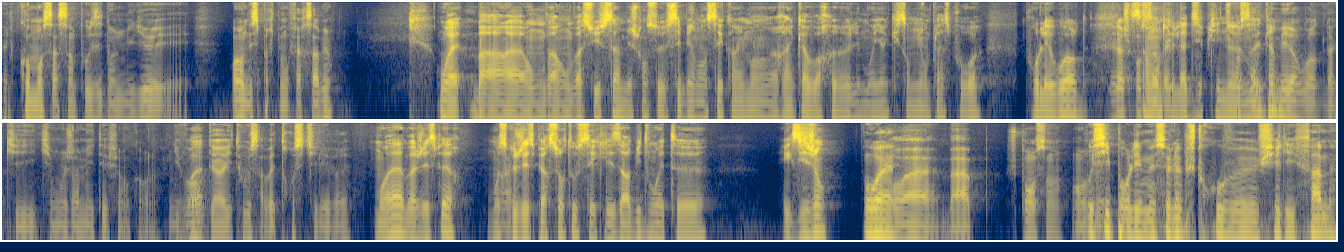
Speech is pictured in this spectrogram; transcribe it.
elle commence à s'imposer dans le milieu et ouais, on espère qu'ils vont faire ça bien. Ouais, bah on va, on va suivre ça, mais je pense que c'est bien lancé quand même, hein, rien qu'à voir euh, les moyens qui sont mis en place pour, euh, pour les Worlds. Et là, je pense Ça montre que la discipline je euh, pense que ça va monte être les meilleurs worlds là, qui, qui ont jamais été faits encore. Là. Niveau Ouais. orga et tout, ça va être trop stylé, vrai. Ouais, bah j'espère. Moi, ce que j'espère surtout, c'est que les arbitres vont être euh, exigeants. Ouais. Ouais, bah, je pense. hein, en vrai. Aussi pour les muscle-up, je trouve, euh, chez les femmes.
